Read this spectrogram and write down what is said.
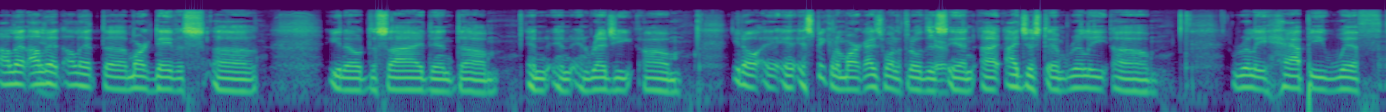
I'll let I'll let I'll let uh, Mark Davis, uh, you know, decide and. Um, and, and, and Reggie, um, you know, and, and speaking of Mark, I just want to throw this Sure. in. I, I just am really, um, really happy with,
